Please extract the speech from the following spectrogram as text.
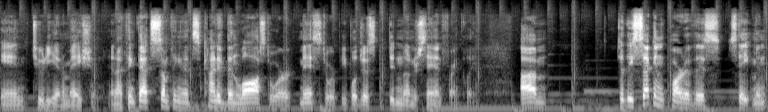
in 2D animation. And I think that's something that's kind of been lost or missed or people just didn't understand, frankly. Um, to the second part of this statement,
